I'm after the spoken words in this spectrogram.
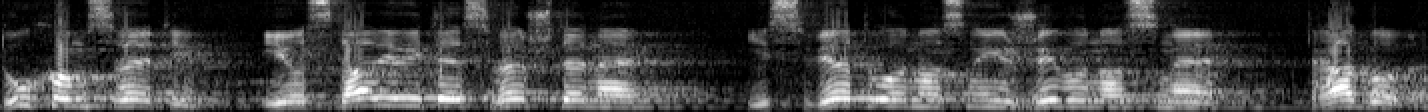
duhom svetim i ostavili te sveštene i svjetlonosne i živonosne tragove.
